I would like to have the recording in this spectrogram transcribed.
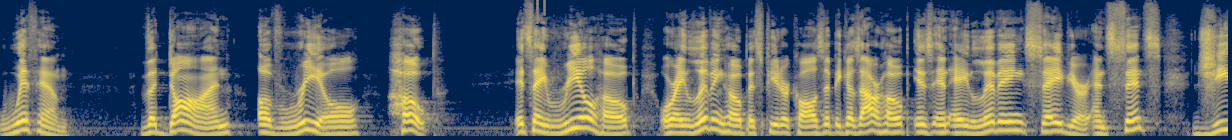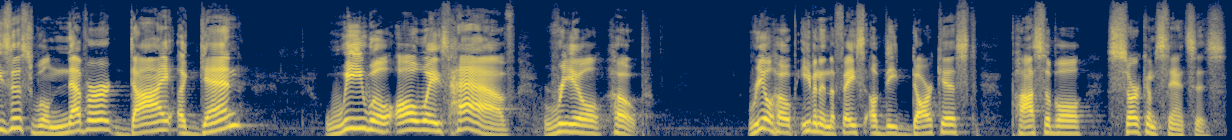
with him the dawn of real hope. It's a real hope or a living hope, as Peter calls it, because our hope is in a living Savior. And since Jesus will never die again, we will always have real hope. Real hope, even in the face of the darkest possible circumstances.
